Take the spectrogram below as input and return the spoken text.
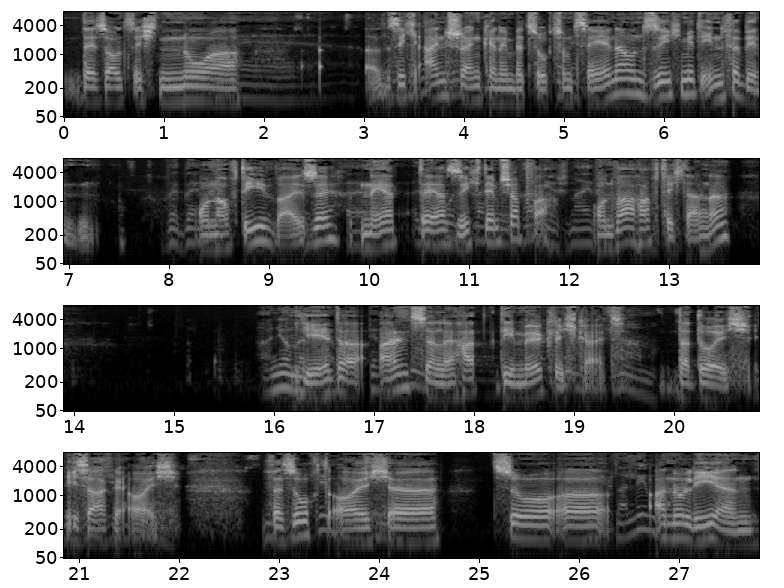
Der soll sich nur sich einschränken in Bezug zum Zehner und sich mit ihnen verbinden. Und auf die Weise nähert er sich dem Schöpfer. Und wahrhaftig dann, ne? Jeder Einzelne hat die Möglichkeit dadurch, ich sage euch, versucht euch äh, zu äh, annullieren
